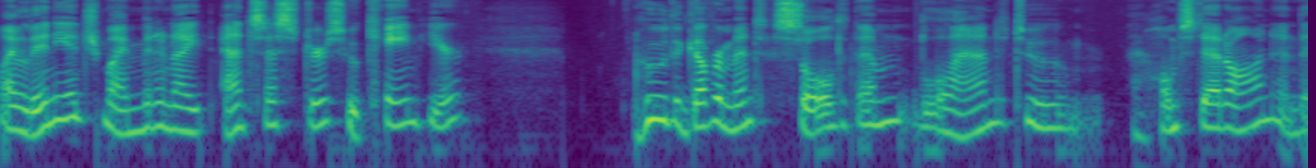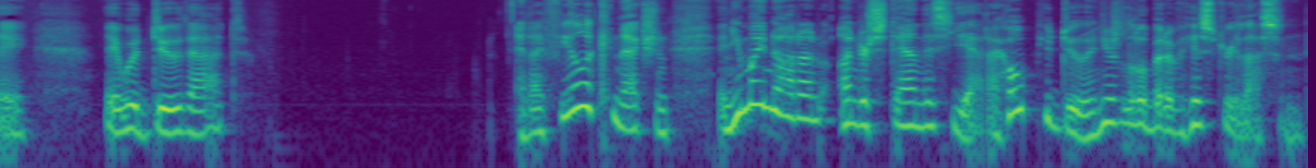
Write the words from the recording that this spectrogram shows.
my lineage, my Mennonite ancestors who came here, who the government sold them land to homestead on, and they, they would do that. And I feel a connection, and you might not understand this yet. I hope you do. And here's a little bit of a history lesson.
